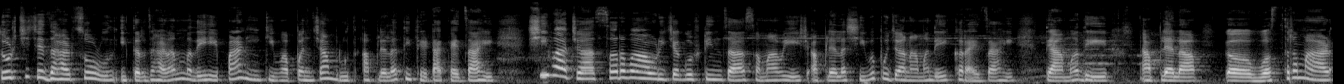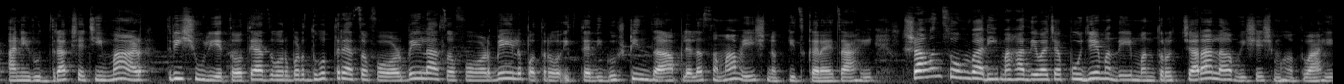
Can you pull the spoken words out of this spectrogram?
तुळशीचे झाड सोडून इतर झाडांमध्ये हे पाणी किंवा पंचामृत आपल्याला तिथे टाकायचं आहे. शिवाच्या सर्व आवडीच्या गोष्टींचा समावेश आपल्याला शिवपूजनामध्ये करायचा आहे. त्यामध्ये आपल्याला वस्त्रमाळ आणि रुद्राक्षाची माळ त्रिशूल येतं. त्याचबरोबर धोत्र्याचं फळ बेलाचं फळ बेलपत्र इत्यादी गोष्टींचा आपल्याला समावेश नक्कीच करायचा आहे. श्रावण सोमवारी महादेवाच्या पूजेमध्ये मंत्रोच्चाराला विशेष महत्त्व आहे.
